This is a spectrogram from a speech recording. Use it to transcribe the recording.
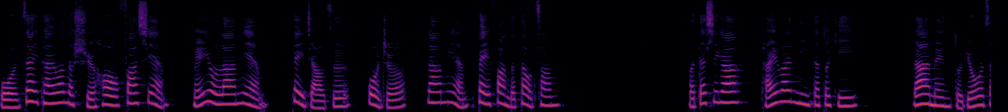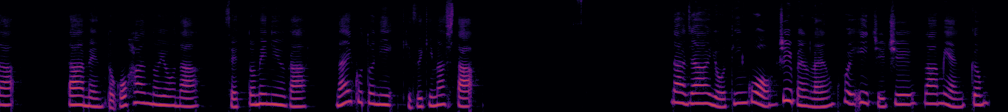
我在台湾的时候发现没有拉面配饺子或者拉面配飯的套餐。私が台湾にいた時、ラーメンと餃子、ラーメンとご飯のようなセットメニューがないことに気づきました。大家有听过日本人会一直吃拉面跟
